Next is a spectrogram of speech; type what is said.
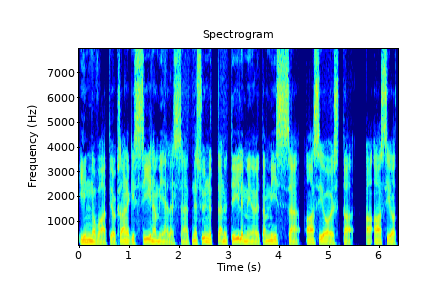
innovaatioiksi, ainakin siinä mielessä, että ne synnyttää nyt ilmiöitä, missä asioista asiot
